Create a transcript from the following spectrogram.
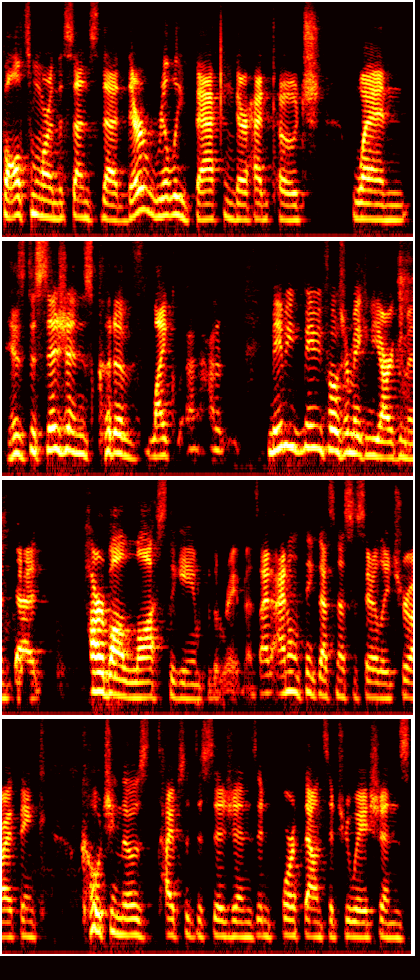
Baltimore in the sense that they're really backing their head coach when his decisions could have like maybe maybe folks are making the argument that Harbaugh lost the game for the Ravens. I, I, don't think that's necessarily true. I think coaching those types of decisions in fourth down situations,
